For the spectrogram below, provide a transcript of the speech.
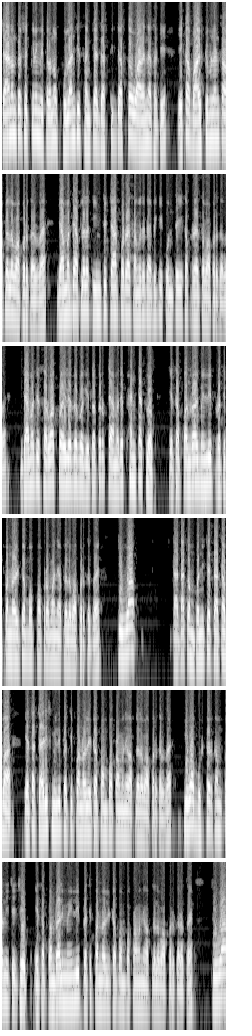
त्यानंतर शेतकरी मित्रांनो फुलांची संख्या जास्तीत जास्त वाढण्यासाठी एका बायोस्टिम्युलंटचा आपल्याला वापर करायचा आहे. ज्यामध्ये आपल्याला तीन ते चार पर्याय सांगतात त्यापैकी कोणत्याही एका पर्यायाचा वापर करायचा आहे. ज्यामध्ये सर्वात पहिले जर बघितलं तर त्यामध्ये फॅन्टॅक्लस याचा पंधरा मिली प्रति पंधरा लिटर पंपाप्रमाणे आपल्याला वापर करायचा आहे. किंवा टाटा कंपनीचे टाटा बार याचा चाळीस मिली प्रति पंधरा लिटर पंपाप्रमाणे आपल्याला वापर करायचा आहे. किंवा बुस्टर कंपनीचे झेप याचा पंधरा मिली प्रति पंधरा लिटर पंपाप्रमाणे आपल्याला वापर करायचा आहे. किंवा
